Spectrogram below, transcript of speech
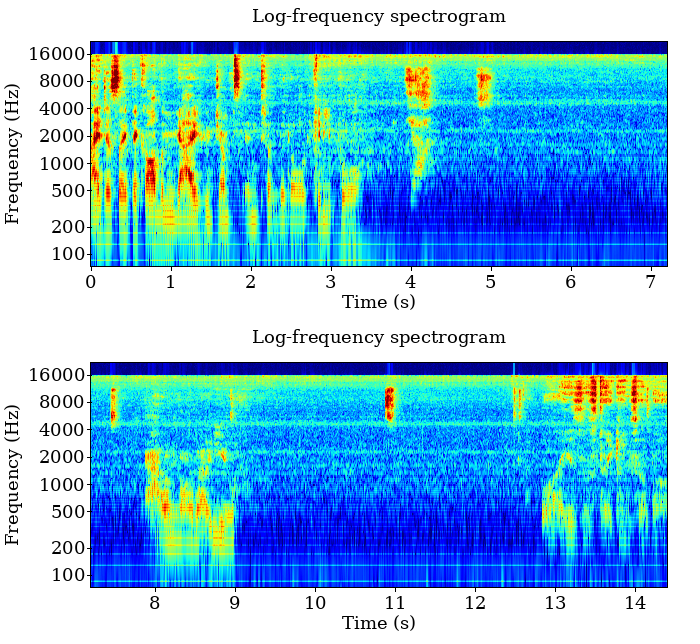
I just like to call them guy who jumps into little kiddie pool. Yeah. I don't know about you. Why is this taking so long?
